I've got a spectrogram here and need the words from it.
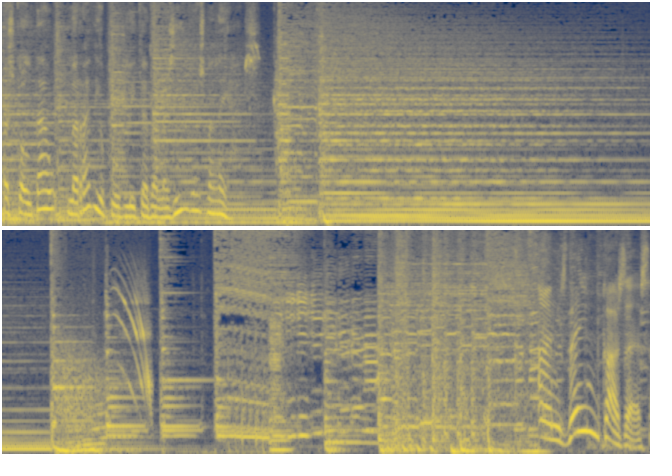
Escoltau la ràdio pública de les Illes Balears. Ens deim coses.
